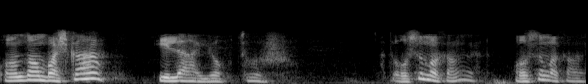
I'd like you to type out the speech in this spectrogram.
ondan başka ilah yoktur. Hadi olsun bakalım. Olsun bakalım.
